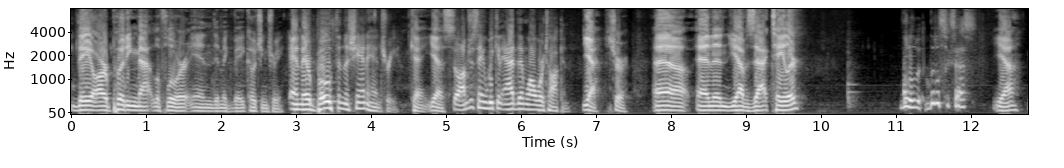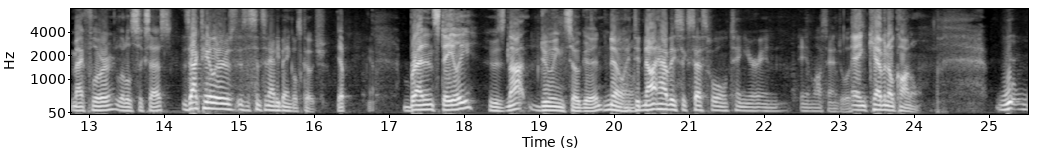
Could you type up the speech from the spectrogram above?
they are putting Matt LaFleur in the McVay coaching tree. And they're both in the Shanahan tree. Okay, yes, So I'm just saying we can add them while we're talking. yeah, sure. Uh, and then you have Zac Taylor. Little little success. Yeah, Matt Fleur, little success. Zac Taylor is, is the Cincinnati Bengals coach. Yep. Brandon Staley, who's not doing so good. No, he did not have a successful tenure in in Los Angeles. And Kevin O'Connell. We're-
